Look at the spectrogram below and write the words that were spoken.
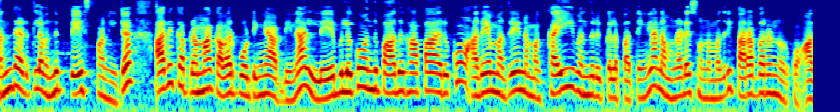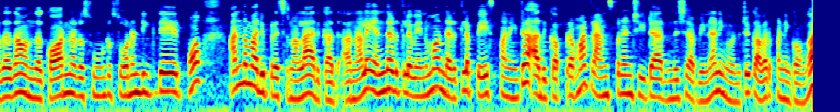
அந்த இடத்துல வந்து பேஸ்ட் பண்ணிவிட்டு அதுக்கப்புறமா கவர் போட்டிங்க அப்படின்னா லேபிளுக்கும் வந்து பாதுகாப்பாக இருக்கும். அதே மாதிரி நம்ம கை வந்து இருக்குல்ல பார்த்தீங்களா நம்ம முன்னாடியே சொன்ன மாதிரி பரபரன்னு இருக்கும். அதை தான் அந்த கார்னரை சுண்டு சுரண்டிக்கிட்டே இருப்போம். அந்த மாதிரி பிரச்சனைலாம் இருக்காது. அதனால் எந்த இடத்துல வேணுமோ அந்த இடத்துல பேஸ்ட் பண்ணிவிட்டு அதுக்கப்புறமா டிரான்ஸ்பரன்ட் ஷீட்டாக இருந்துச்சு அப்படின்னா நீங்கள் வந்துட்டு கவர் பண்ணிக்கோங்க.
